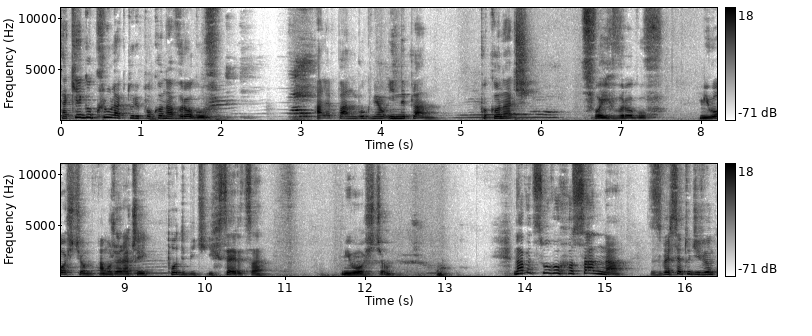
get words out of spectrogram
takiego króla, który pokona wrogów, ale Pan Bóg miał inny plan pokonać swoich wrogów miłością, a może raczej podbić ich serca miłością. Nawet słowo Hosanna z wersetu 9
